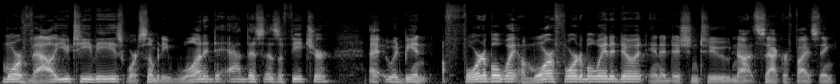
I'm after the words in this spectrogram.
more value TVs where somebody wanted to add this as a feature. Uh, it would be an affordable way, a more affordable way to do it, in addition to not sacrificing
